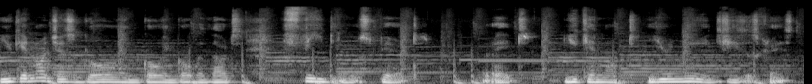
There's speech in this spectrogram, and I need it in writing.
You cannot just go and go and go without feeding your spirit right? You cannot. You need jesus christ.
